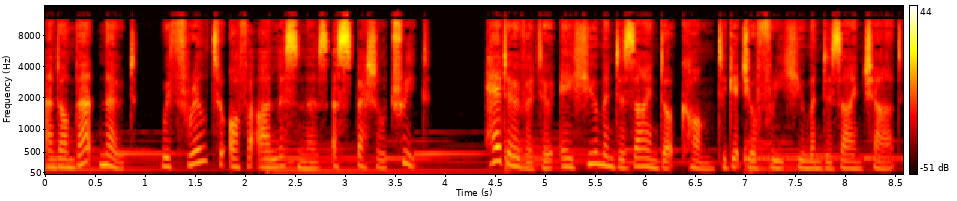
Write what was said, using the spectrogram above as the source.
And on that note, we're thrilled to offer our listeners a special treat. Head over to ahumandesign.com to get your free human design chart,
